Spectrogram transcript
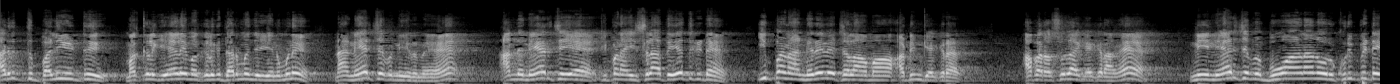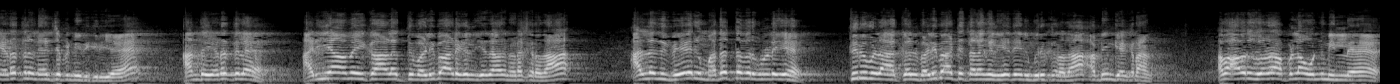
அறுத்து பலியிட்டு மக்களுக்கு ஏழை மக்களுக்கு தர்மம் செய்யணும்னு நான் நேர்ச்சை பண்ணியிருந்தேன். அந்த நேர்ச்சையை இப்ப நான் இஸ்லாத்தை ஏத்துக்கிட்டேன். இப்ப நான் நிறைவேற்றலாமா அப்படின்னு கேட்கிறார் அப்ப ரசூலா கேக்குறாங்க நீ நேர்ச்சை புவானான்னு ஒரு குறிப்பிட்ட இடத்துல நேர்ச்சை பண்ணியிருக்கிறிய அந்த இடத்துல அறியாமை காலத்து வழிபாடுகள் ஏதாவது நடக்கிறதா? அல்லது வேறு மதத்தவர்களுடைய திருவிழாக்கள் வழிபாட்டு தலங்கள் ஏதேனும் இருக்கிறதா? அப்படின்னு கேட்கிறாங்க அப்ப அவரு சொல்ற அப்படிலாம் ஒண்ணும் இல்ல.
